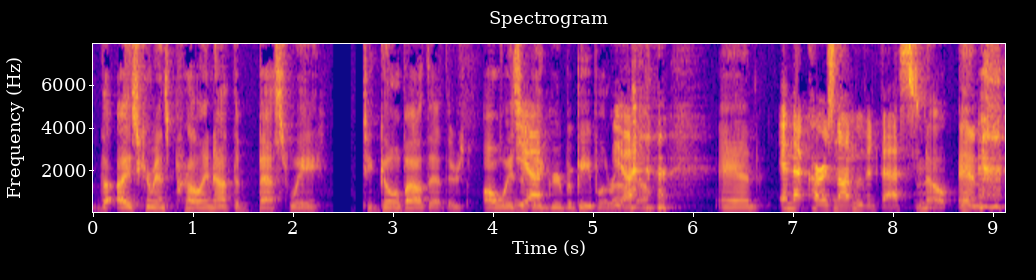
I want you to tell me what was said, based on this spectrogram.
the ice cream man's probably not the best way to go about that. There's always Yeah. a big group of people around Yeah. them, and And that car's not moving fast. no, and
